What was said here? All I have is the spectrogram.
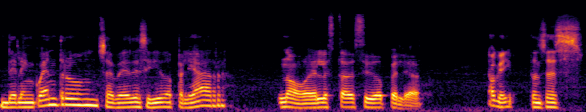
del encuentro, se ve decidido a pelear. No, él está decidido a pelear. Ok, entonces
